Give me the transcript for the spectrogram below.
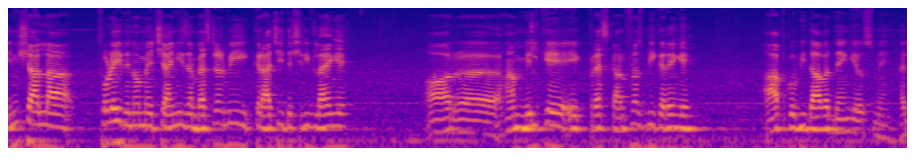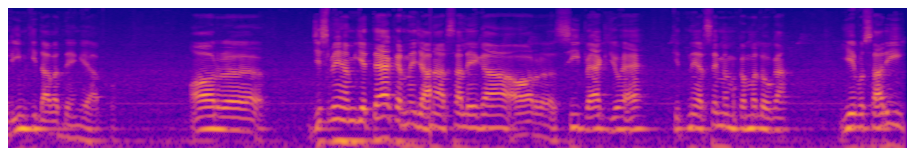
انشاءاللہ تھوڑے ہی دنوں میں چائنیز امبیسڈر بھی کراچی تشریف لائیں گے اور ہم مل کے ایک پریس کانفرنس بھی کریں گے۔ آپ کو بھی دعوت دیں گے اس میں، حلیم کی دعوت دیں گے آپ کو۔ اور جس میں ہم یہ طے کرنے جانا عرصہ لے گا اور سی پیک جو ہے، کتنے عرصے میں مکمل ہوگا، یہ وہ ساری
